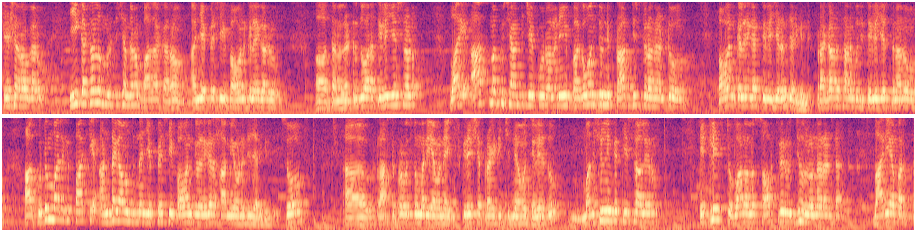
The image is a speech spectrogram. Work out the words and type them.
శేషారావు గారు ఈ ఘటనలో మృతి చెందడం బాధాకరం అని చెప్పేసి పవన్ కళ్యాణ్ గారు తన లెటర్ ద్వారా తెలియజేసినాడు వారి ఆత్మకు శాంతి చేకూరాలని భగవంతుణ్ణి ప్రార్థిస్తున్నానంటూ పవన్ కళ్యాణ్ గారు తెలియజేయడం జరిగింది. ప్రగాఢ సానుభూతి తెలియజేస్తున్నాను. ఆ కుటుంబాలకి పార్టీ అండగా ఉంటుందని చెప్పేసి పవన్ కళ్యాణ్ గారు హామీ ఇవ్వడం జరిగింది. సో రాష్ట్ర ప్రభుత్వం మరి ఏమైనా ఎక్స్గ్రేషియా ప్రకటించిందేమో తెలియదు. మనుషుల్ని ఇంకా తీసుకురాలేరు. అట్లీస్ట్ వాళ్ళలో సాఫ్ట్వేర్ ఉద్యోగులు ఉన్నారంట. భార్యాభర్త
